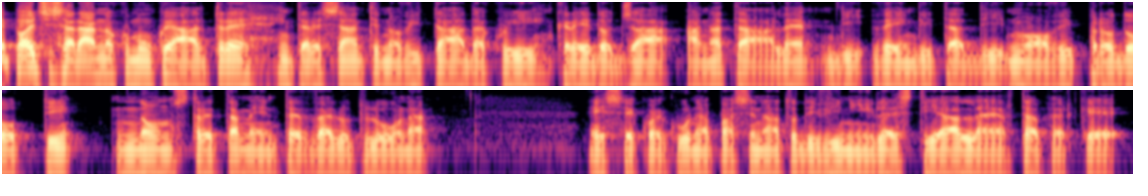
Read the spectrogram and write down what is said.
E poi ci saranno comunque altre interessanti novità da qui, credo già a Natale, di vendita di nuovi prodotti, non strettamente Velut Luna. E se qualcuno è appassionato di vinile, stia allerta perché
